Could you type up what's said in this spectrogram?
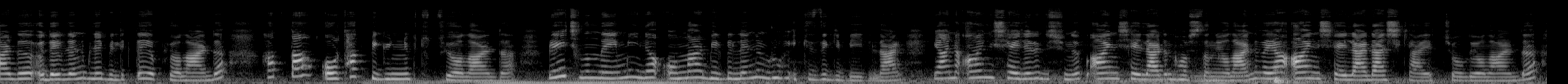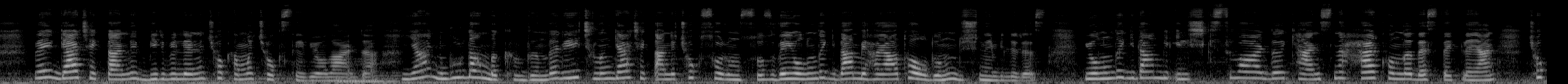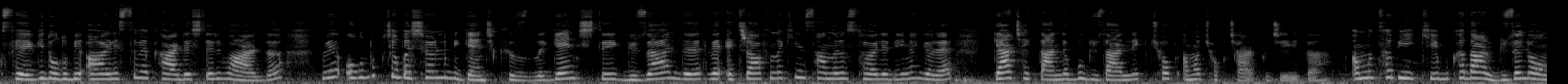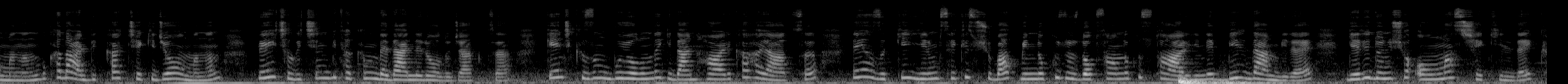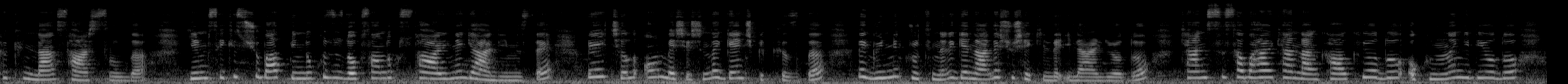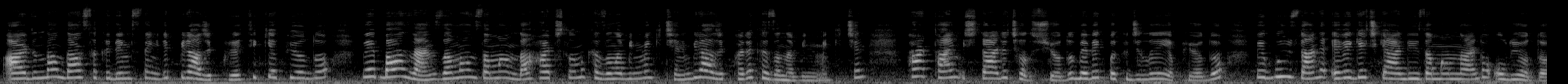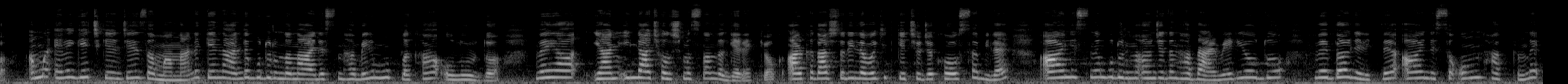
geçiriyorlardı, ödevlerini bile birlikte yapıyorlardı. Hatta ortak bir günlük tutuyorlardı. Rachel'ın deyimiyle onlar birbirlerinin ruh ikizi gibiydiler. Yani aynı şeyleri düşünüp aynı şeylerden hoşlanıyorlardı veya aynı şeylerden şikayetçi oluyorlardı ve gerçekten de birbirlerini çok ama çok seviyorlardı. Yani buradan bakıldığında Rachel'ın gerçekten de çok sorunsuz ve yolunda giden bir hayatı olduğunu düşünebiliriz. Yolunda giden bir ilişkisi vardı. Kendisini her konuda destekleyen, çok sevgi dolu bir ailesi ve kardeşleri vardı ve oldukça başarılı bir genç kızdı. Gençti, güzeldi ve etrafındaki insanların söylediğine göre gerçekten de bu güzellik çok ama çok çarpıcıydı. Ama tabii ki bu kadar güzel olmanın, bu kadar dikkat çekici olmanın Rachel için bir takım bedelleri olacaktı. Genç kızın bu yolunda giden harika hayatı ne yazık ki 28 Şubat 1999 tarihinde birdenbire geri dönüşü olmaz şekilde kökünden sarsıldı. 28 Şubat 1999 tarihine geldiğimizde Rachel 15 yaşında genç bir kızdı ve günlük rutinleri genelde şu şekilde ilerliyordu. Kendisi sabah erkenden kalkıyordu, okuluna gidiyordu, ardından dans akademisine gidip birazcık pratik yapıyordu ve bazen zaman zaman da harçlığını kazanabilmek için, birazcık para kazanabilmek için part time işlerde çalışıyordu, bebek bakıcılığı yapıyordu ve bu yüzden de eve geç geldiği zamanlarda oluyordu. Ama eve geç geleceği zamanlarda genelde bu durumdan ailesinin haberi mutlaka olurdu. Veya yani illa çalışmasına da gerek yok. Arkadaşlarıyla vakit geçirecek olsa bile ailesine bu durumu önceden haber veriyordu ve böylelikle ailesi onun hakkında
